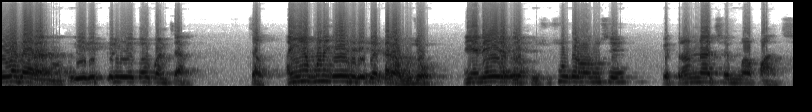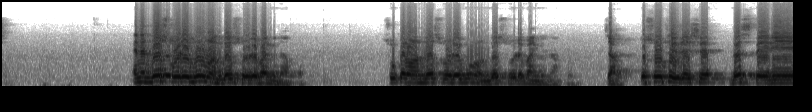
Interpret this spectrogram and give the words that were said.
એ વધારાનો હતો. એ રીત કરવી હોય તો પણ ચાલે. ચાલો, અહીંયા પણ એ જ રીતે કરાવવું જો, અહીંયા ડાયરેક્ટ લખું છું. શું કરવાનું છે? કે ત્રણ ના છેદમાં પાંચ એને દસ વડે ગુણો દસ વડે ભાંગી નાખો. શું કરવાનું? દસ વડે ગુણો દસ વડે ભાંગી નાખો. ચાલો, તો શું થઈ જશે? દસ તેરી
